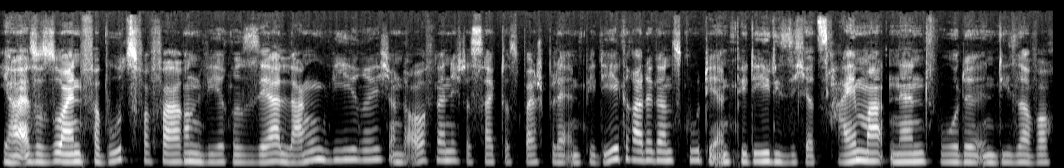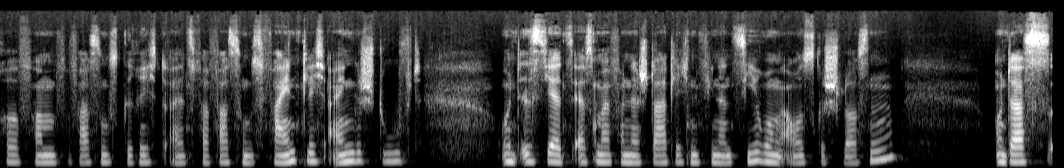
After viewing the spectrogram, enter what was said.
Ja, also so ein Verbotsverfahren wäre sehr langwierig und aufwendig. Das zeigt das Beispiel der NPD gerade ganz gut. Die NPD, die sich jetzt Heimat nennt, wurde in dieser Woche vom Verfassungsgericht als verfassungsfeindlich eingestuft und ist jetzt erstmal von der staatlichen Finanzierung ausgeschlossen. Und das,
